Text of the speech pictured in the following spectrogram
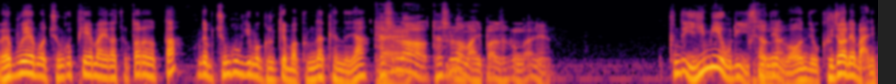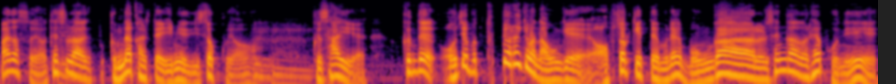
외부에 뭐 중국 PMI가 좀 떨어졌다? 근데 뭐 중국이 뭐 그렇게 막 급락했느냐? 테슬라 네. 테슬라 많이 빠져서 그런 거 아니에요? 근데 이미 우리 이사님 그 전에 많이 빠졌어요. 테슬라 급락할 때 이미 있었고요. 그 사이에. 근데 어제 뭐 특별하게만 나온 게 없었기 때문에 뭔가를 생각을 해보니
